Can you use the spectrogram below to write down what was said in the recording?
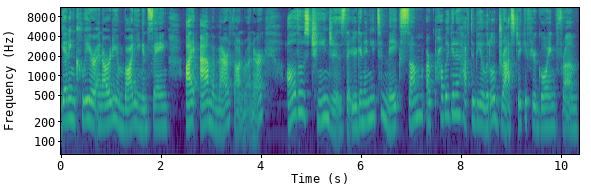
getting clear and already embodying and saying, I am a marathon runner, all those changes that you're going to need to make, some are probably going to have to be a little drastic if you're going from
